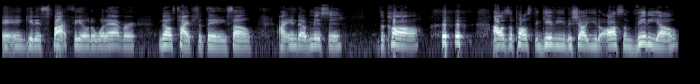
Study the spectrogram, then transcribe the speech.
and, and get his spot filled or whatever, those types of things. So I end up missing the call. I was supposed to give you to show you the awesome video.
